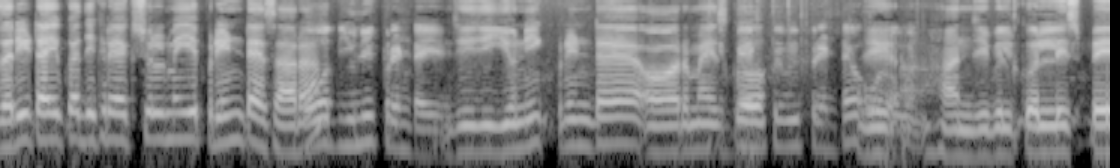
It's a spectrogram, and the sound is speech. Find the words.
जरी टाइप का दिख रहा है एक्चुअल में ये प्रिंट है सारा? बहुत यूनिक प्रिंट है ये। जी जी यूनिक प्रिंट है और मैं इसको भी प्रिंट है जी हाँ जी बिल्कुल इस पे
